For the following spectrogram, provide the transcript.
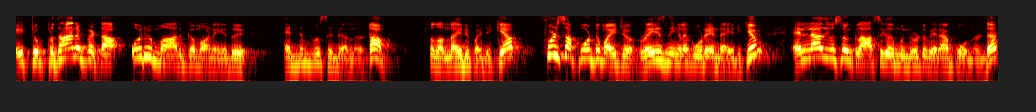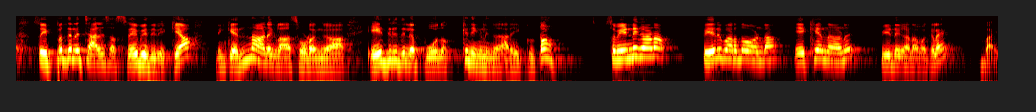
ഏറ്റവും പ്രധാനപ്പെട്ട ഒരു മാർഗമാണ് ഏത്? എൻ എം എസ് ഉള്ളത് കേട്ടോ. സോ നന്നായിട്ട് പഠിക്കുക. ഫുൾ സപ്പോർട്ടുമായിട്ട് റേസ് നിങ്ങളെ കൂടെ ഉണ്ടായിരിക്കും. എല്ലാ ദിവസവും ക്ലാസ്സുകൾ മുന്നോട്ട് വരാൻ പോകുന്നുണ്ട്. സോ ഇപ്പം തന്നെ ചാനൽ സബ്സ്ക്രൈബ് ചെയ്ത് വെക്കുക. നിങ്ങൾക്ക് എന്നാണ് ക്ലാസ് തുടങ്ങുക? ഏത് രീതിയിൽ പോകുന്നൊക്കെ നിങ്ങൾ നിങ്ങൾ അറിയിക്കും കേട്ടോ. സോ വീണ്ടും കാണാം. പേര് പറഞ്ഞു പോകണ്ട എ കെ എന്നാണ്. വീണ്ടും കാണാം മക്കളെ. ബൈ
